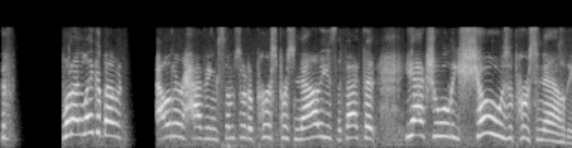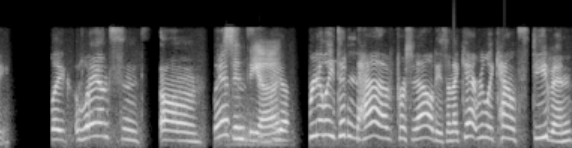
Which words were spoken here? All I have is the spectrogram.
the, what I like about Alder having some sort of purse personality is the fact that he actually shows a personality. Like Lance and um Lance and Cynthia. really didn't have personalities, and I can't really count Steven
